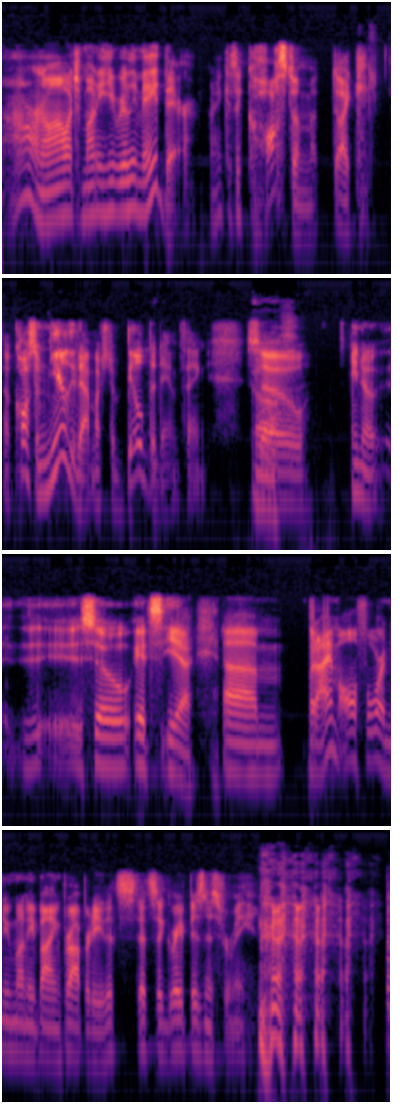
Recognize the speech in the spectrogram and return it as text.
I don't know how much money he really made there, right? Because it cost him like it cost him nearly that much to build the damn thing. So oh. you know, so it's yeah. Um, but I'm all for new money buying property. That's that's a great business for me.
